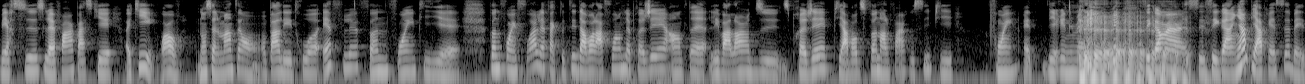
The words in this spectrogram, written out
versus le faire parce que, OK, wow, non seulement, tu sais, on, on parle des trois F, là, fun, foin, puis euh, fun, foin, foi, là, fait que, tu sais, d'avoir la foi entre le projet, entre les valeurs du, du projet, puis avoir du fun dans le faire aussi, puis foin, être bien rémunéré. c'est comme un, c'est c'est gagnant, puis après ça, ben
